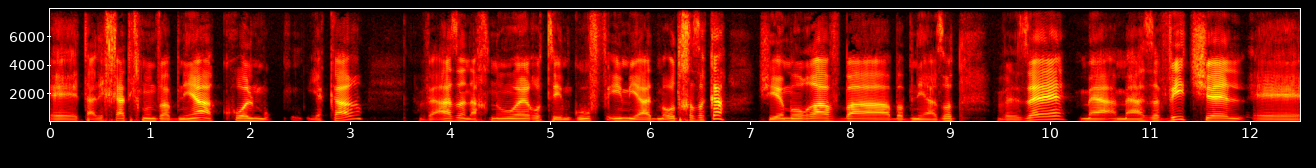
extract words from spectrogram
אה, תהליכי התכנון והבנייה, הכל יקר. ואז אנחנו אה, רוצים גוף עם יד מאוד חזקה, שיהיה מעורב בבנייה הזאת, וזה מה, מהזווית של אה,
